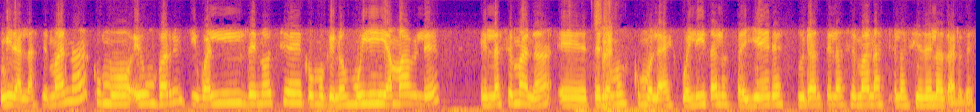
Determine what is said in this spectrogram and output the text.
Mira, la semana, como es un barrio que igual de noche como que no es muy amable, en la semana eh, tenemos como la escuelita, los talleres durante la semana hasta las 7 de la tarde.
